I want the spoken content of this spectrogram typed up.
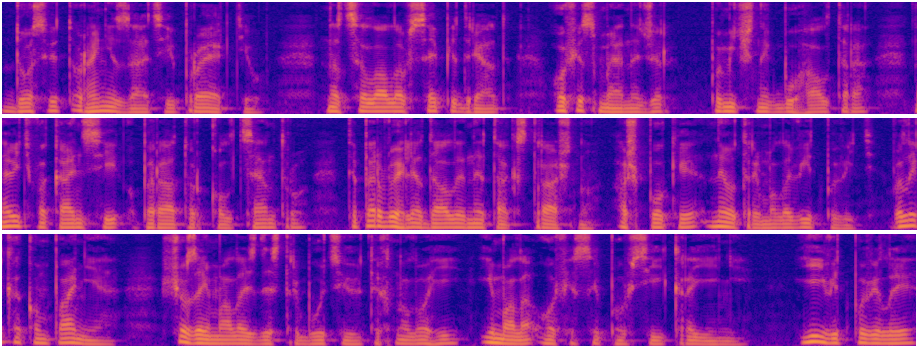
досвід організації проєктів, надсилала все підряд, офіс-менеджер, помічник бухгалтера, навіть вакансії оператор кол-центру тепер виглядали не так страшно, аж поки не отримала відповідь. Велика компанія, що займалась дистрибуцією технологій і мала офіси по всій країні. Їй відповіли,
